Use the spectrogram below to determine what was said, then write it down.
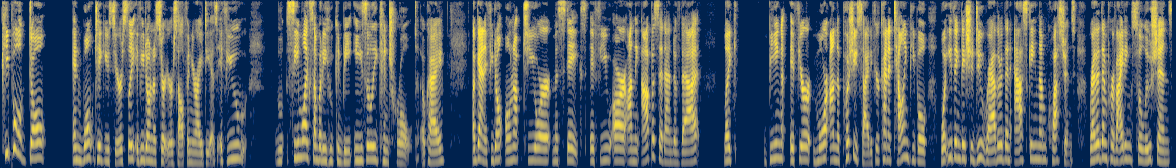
people don't and won't take you seriously if you don't assert yourself and your ideas. If you seem like somebody who can be easily controlled, okay? Again, if you don't own up to your mistakes, if you are on the opposite end of that, like being if you're more on the pushy side if you're kind of telling people what you think they should do rather than asking them questions rather than providing solutions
